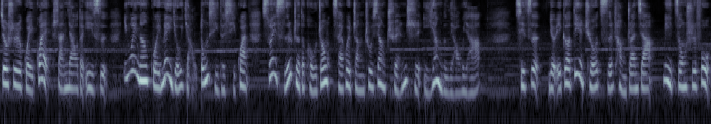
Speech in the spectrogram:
就是鬼怪山妖的意思，因为呢，鬼魅有咬东西的习惯，所以死者的口中才会长出像犬齿一样的獠牙。其次，有一个地球磁场专家密宗师傅，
